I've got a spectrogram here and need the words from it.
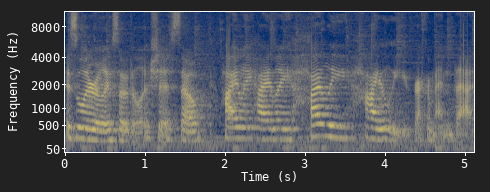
it's literally so delicious so highly highly highly highly recommend that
